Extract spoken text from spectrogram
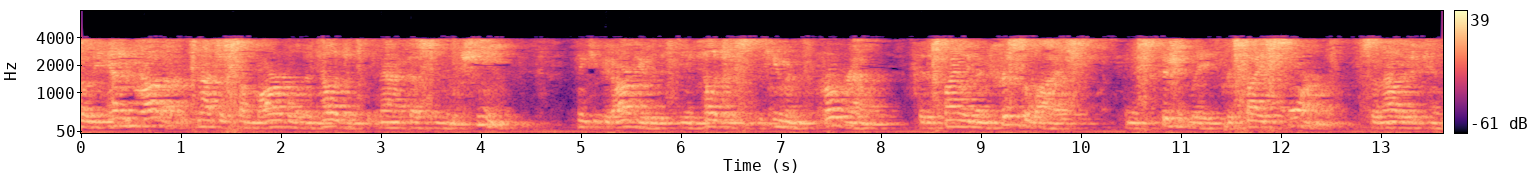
So the end product, it's not just some marvel of intelligence that manifests in the machine I think you could argue that it's the intelligence of the human programmer that has finally been crystallized in a sufficiently precise form, so now that it can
